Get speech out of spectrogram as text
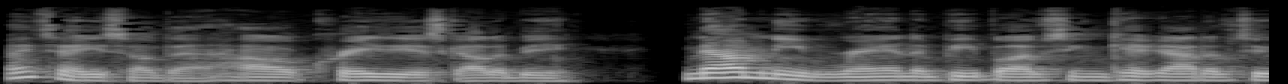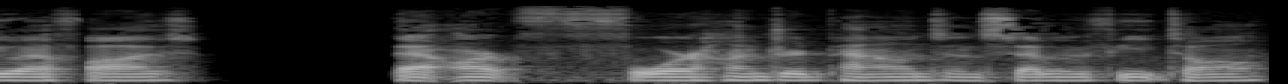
Let me tell you something, how crazy it's gotta be. You know how many random people I've seen kick out of two F fives that aren't four hundred pounds and seven feet tall?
